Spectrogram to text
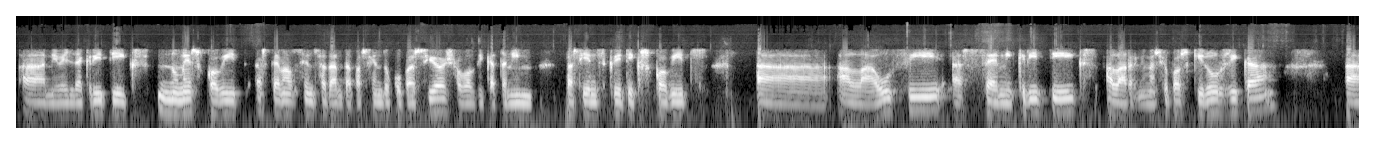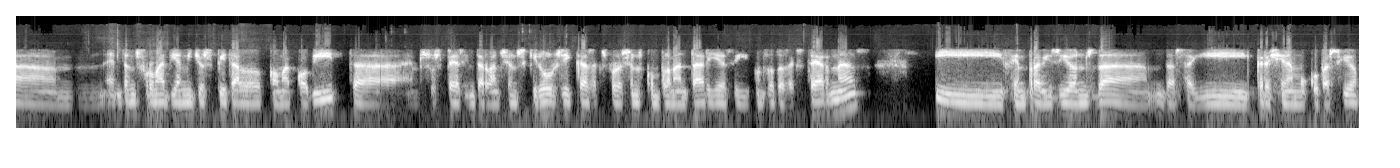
a nivell de crítics, només Covid estem al 170% d'ocupació. Això vol dir que tenim pacients crítics Covid eh, a la UCI, a semicrítics, a la reanimació postquirúrgica, Uh, hem transformat ja mig hospital com a Covid, uh, hem suspès intervencions quirúrgiques, exploracions complementàries i consultes externes i fem previsions de, de seguir creixent en ocupació.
